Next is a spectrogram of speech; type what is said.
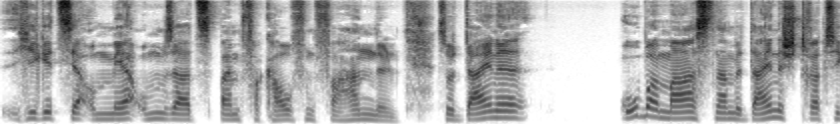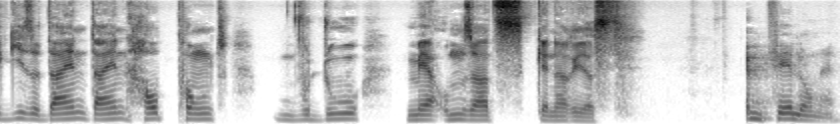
hier geht's ja um mehr Umsatz beim Verkaufen, Verhandeln. So deine Obermaßnahme, deine Strategie, so dein, dein Hauptpunkt, wo du mehr Umsatz generierst? Empfehlungen.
